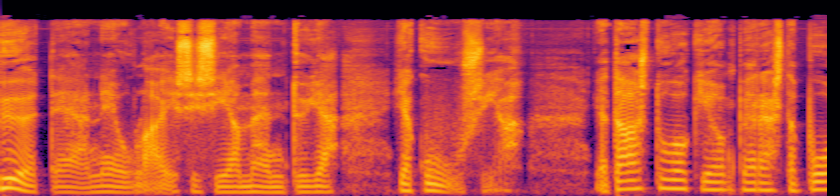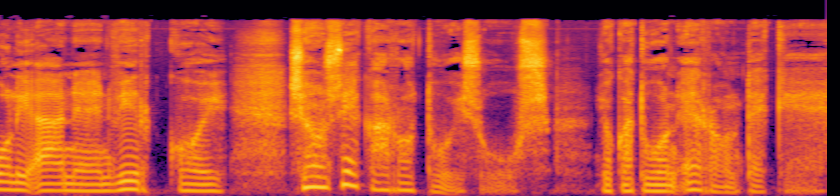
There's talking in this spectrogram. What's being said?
hyöteä neulaisisia mäntyjä ja kuusia. Ja taas tuokion perästä puoliääneen virkkoi, se on sekarotuisuus, joka tuon eron tekee.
